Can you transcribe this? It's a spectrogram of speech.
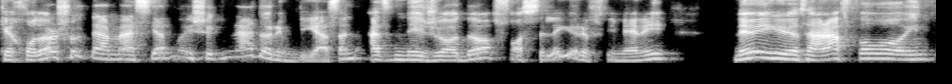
که خدا رو شد در مسیحیت ما این شکلی نداریم دیگه. اصلا از نژادا فاصله گرفتیم. یعنی نمیگه طرف بابا این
